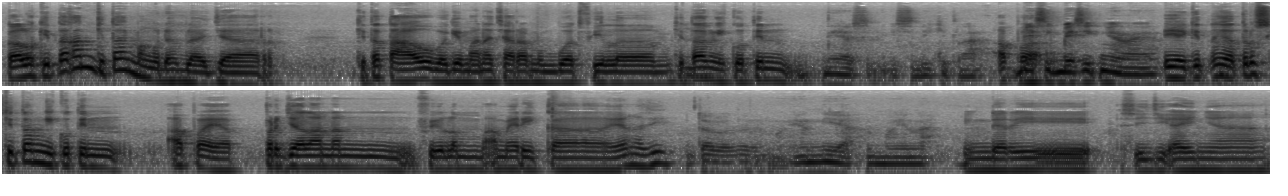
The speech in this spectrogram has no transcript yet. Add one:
Kalau kita kan kita emang udah belajar. Kita tahu bagaimana cara membuat film. Kita ngikutin Iya sedikit, lah. Apa? Basic-basicnya lah ya. Iya kita nggak terus kita ngikutin apa ya perjalanan film Amerika ya nggak sih betul betul Lumayan iya, lumayan lah. yang dari CGI-nya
